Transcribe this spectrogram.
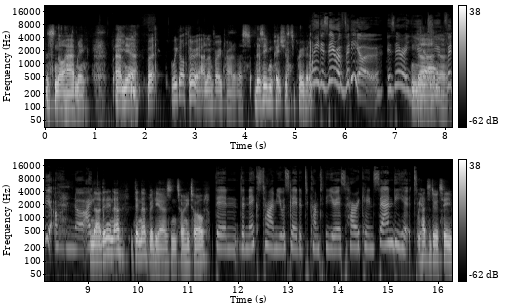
It's not happening. Um yeah but we got through it, and I'm very proud of us. There's even pictures to prove it. Wait, is there a video? Is there a YouTube No, no. video? Oh no, I No, they didn't have didn't have videos in 2012. then the next time you were slated to come to the US, Hurricane Sandy hit. We had to do a TV.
